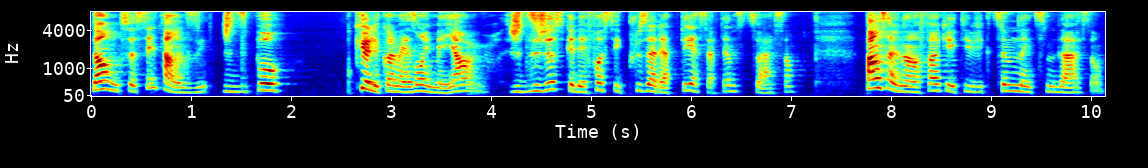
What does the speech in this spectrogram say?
Donc, ceci étant dit, je dis pas que l'école maison est meilleure. Je dis juste que des fois, c'est plus adapté à certaines situations. Pense à un enfant qui a été victime d'intimidation.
